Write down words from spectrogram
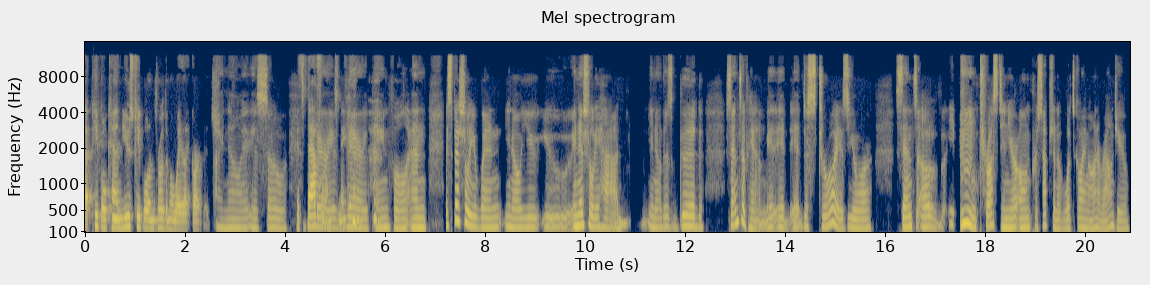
that people can use people and throw them away like garbage. I know it is so it's baffling very, to me. very painful and especially when, you know, you you initially had, you know, this good sense of him. It it, it destroys your sense of trust in your own perception of what's going on around you.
